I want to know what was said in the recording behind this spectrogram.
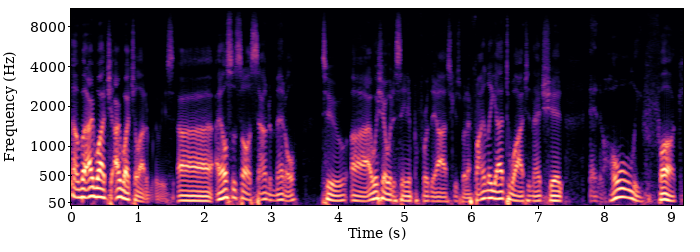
no, but I watch I watch a lot of movies. Uh, I also saw a Sound of Metal too. Uh, I wish I would have seen it before the Oscars, but I finally got to watching that shit, and holy fuck,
